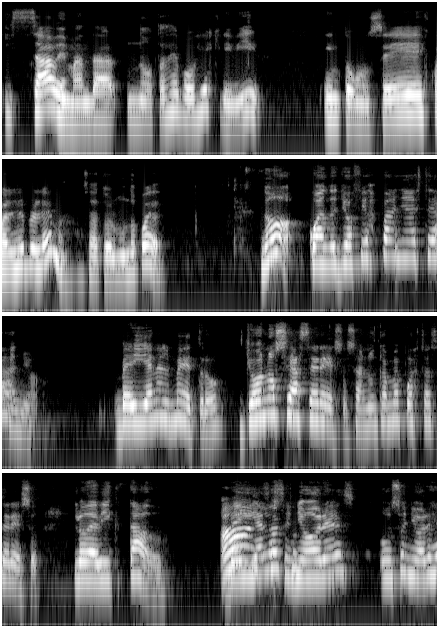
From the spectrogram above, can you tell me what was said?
y sabe mandar notas de voz y escribir. Entonces, ¿cuál es el problema? O sea, todo el mundo puede. No, cuando yo fui a España este año, veía en el metro, yo no sé hacer eso, o sea, nunca me he puesto a hacer eso, lo de dictado. Ah, veía a los señores, un señores,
